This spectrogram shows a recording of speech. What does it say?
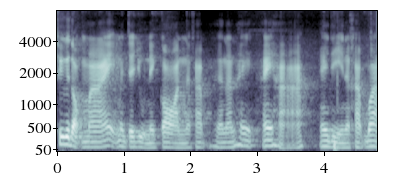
ชื่อดอกไม้มันจะอยู่ในกรนะครับฉะนั้นให้ให้หาให้ดีนะครับว่า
